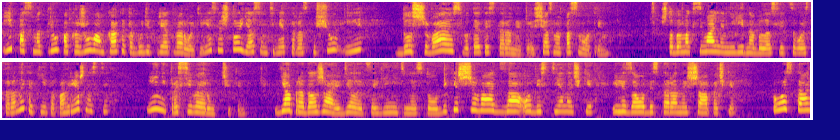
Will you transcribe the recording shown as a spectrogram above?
и посмотрю, покажу вам, как это будет при отвороте. Если что, я сантиметр распущу и досшиваю с вот этой стороны. То есть сейчас мы посмотрим, чтобы максимально не видно было с лицевой стороны какие-то погрешности и некрасивые рубчики. Я продолжаю делать соединительные столбики, сшивать за обе стеночки или за обе стороны шапочки. Просто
